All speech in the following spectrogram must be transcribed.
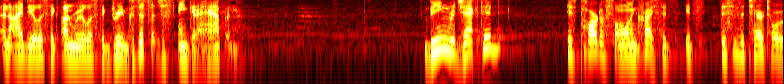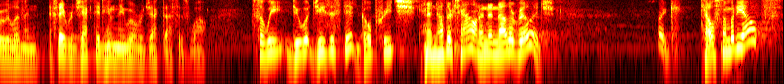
an idealistic, unrealistic dream because this just ain't going to happen. Being rejected is part of following Christ. It's, it's, this is the territory we live in. If they rejected him, they will reject us as well. So we do what Jesus did go preach in another town, in another village. Like, tell somebody else.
